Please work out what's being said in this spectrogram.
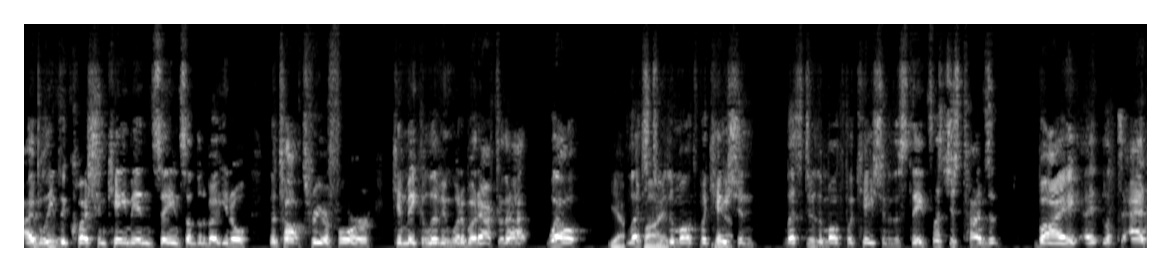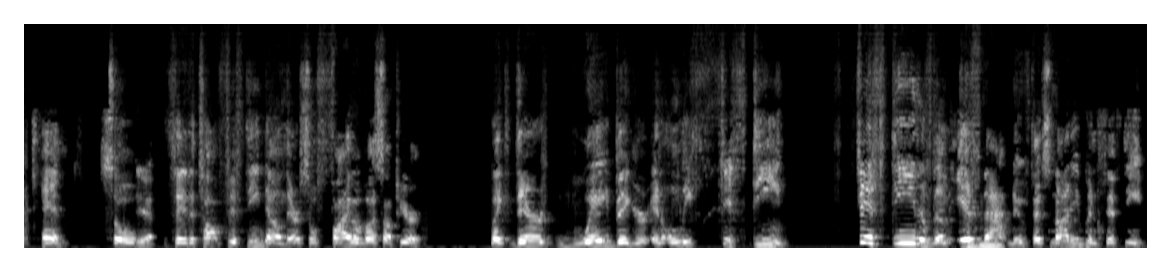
I believe the question came in saying something about you know the top three or four can make a living. What about after that? Well, Yeah. let's do the multiplication. Let's do the multiplication of the states. Let's just times it by. Uh, let's add ten. So Yeah. say the top fifteen down there. So five of us up here. Like they're way bigger, and only fifteen. 15 of them, if Mhm. that, Newf. That's not even 15.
